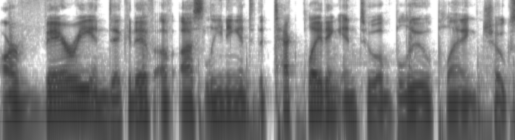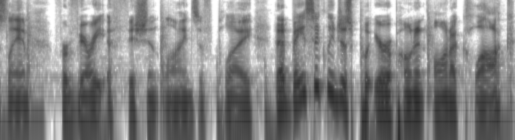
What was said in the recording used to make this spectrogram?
are very indicative of us leaning into the tech plating into a blue playing choke slam for very efficient lines of play that basically just put your opponent on a clock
